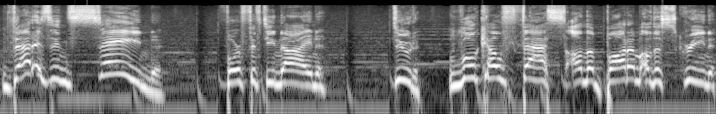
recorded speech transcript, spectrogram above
That is insane! 459. Dude, look how fast on the bottom of the screen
